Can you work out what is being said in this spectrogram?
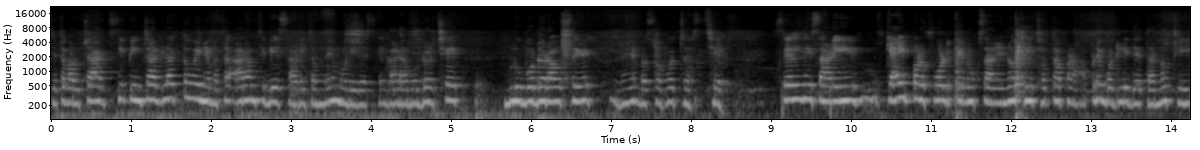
જે તમારું ચાર્જ શિપિંગ ચાર્જ લાગતો હોય ને એમાં આરામથી બે સાડી તમને મળી રહેશે. ગાળા બોર્ડર છે બ્લુ બોર્ડર આવશે ને બસો પચાસ છે. સેલની સાડી ક્યાંય પણ ફોલ્ટ કે નુકસાની નથી, છતાં પણ આપણે બદલી દેતા નથી.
